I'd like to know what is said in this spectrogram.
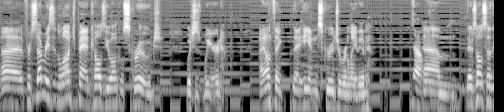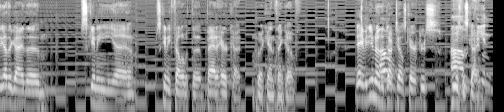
Uh, for some reason, Launchpad calls you Uncle Scrooge, which is weird. I don't think that he and Scrooge are related. No. Um, there's also the other guy, the skinny, uh, skinny fellow with the bad haircut, who I can't think of. David, you know the Oh. Ducktales characters. Who is Um, this guy? The, in,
